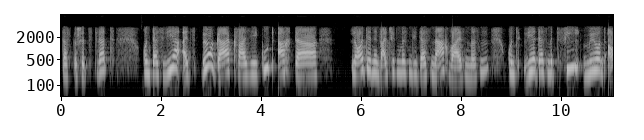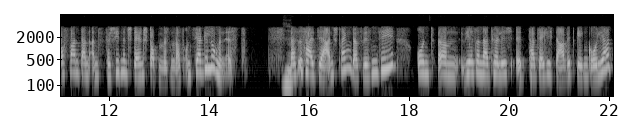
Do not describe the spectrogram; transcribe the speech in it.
das geschützt wird und dass wir als Bürger quasi Gutachter Leute in den Wald schicken müssen, die das nachweisen müssen und wir das mit viel Mühe und Aufwand dann an verschiedenen Stellen stoppen müssen, was uns ja gelungen ist. Mhm. Das ist halt sehr anstrengend, das wissen Sie Und ähm, wir sind natürlich äh, tatsächlich David gegen Goliath,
